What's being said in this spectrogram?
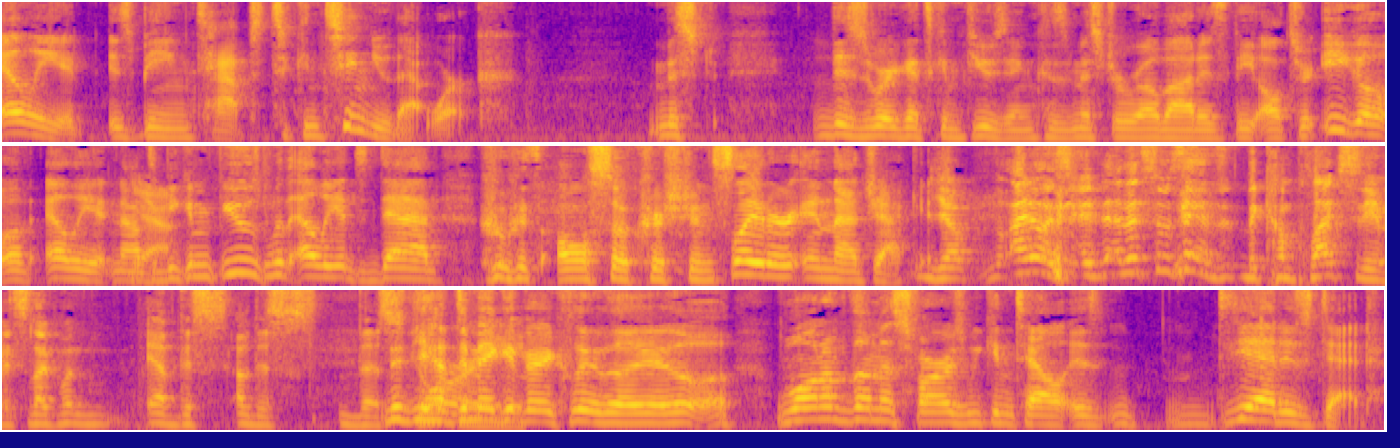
Elliot is being tapped to continue that work. Mr. This is where it gets confusing because Mr. Robot is the alter ego of Elliot, not to be confused with Elliot's dad, who is also Christian Slater in that jacket. Yep, I know. It's, it, that's what I'm saying. It's the complexity of it's like when of this of this. The That you have to make it very clear. that, One of them, as far as we can tell, is dead. Is dead.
